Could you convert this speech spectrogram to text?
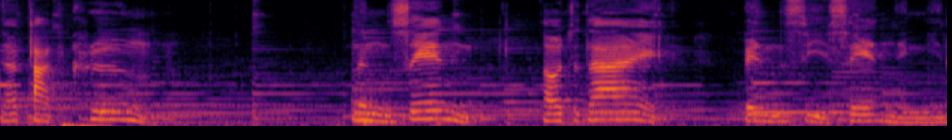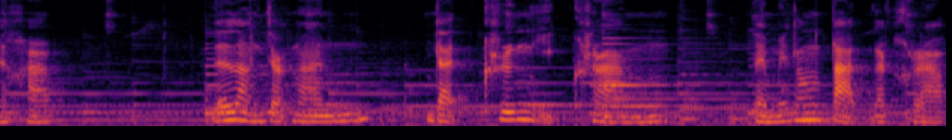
แล้วตัดครึ่งหนึ่งเส้น เราจะได้เป็นสี่เส้นอย่างนี้นะครับ และหลังจากนั้นดัดครึ่งอีกครั้ง แต่ไม่ต้องตัดนะครับ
